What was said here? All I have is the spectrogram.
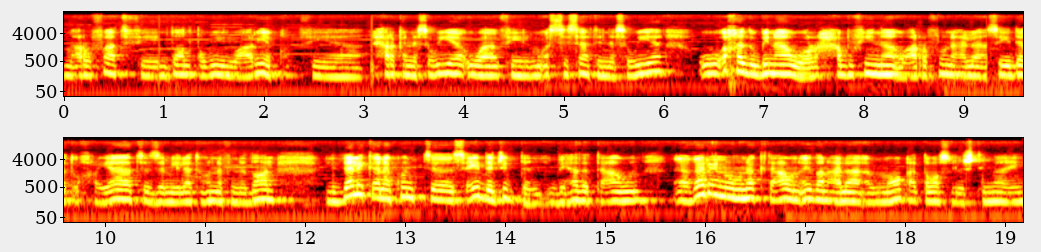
معروفات في نضال طويل وعريق في الحركة النسوية وفي المؤسسات النسوية وأخذوا بنا ورحبوا فينا وعرفونا على سيدات أخريات زميلاتهن في النضال. لذلك أنا كنت سعيدة جدا بهذا التعاون غير أنه هناك تعاون أيضا على مواقع التواصل الاجتماعي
